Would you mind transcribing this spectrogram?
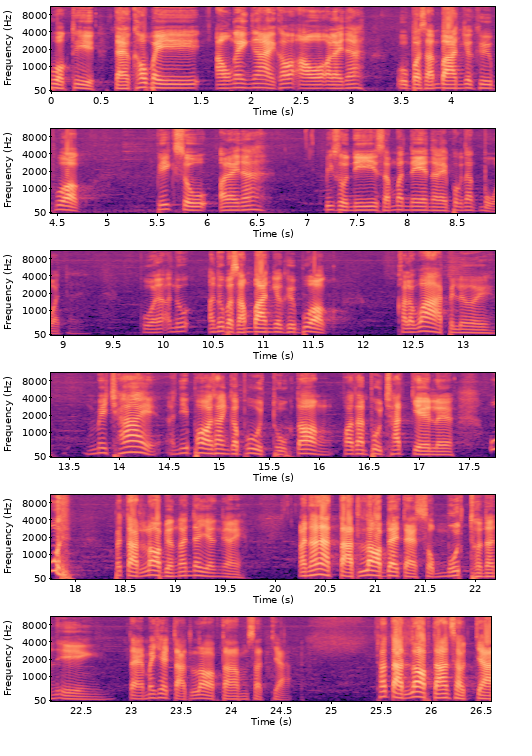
พวกที่แต่เขาไปเอาง่าย ๆเขาเอาอะไรนะ อุปสัมบันก็คือพวกภิกษุอะไรนะภิกษุณีสัมมเนนอะไรพวกนักบวชพวกอนุอนุปสัมบันก็คือพวกคารวาสไปเลย ไม่ใช่ อันนี้พ่อท่านก็พูดถูกต้องพ่อท่านพูดชัดเจนเลย อุ้ยไปตัดรอบอย่างนั้นได้ยังไง อันนั้นตัดรอบได้แต่สมมุติเท่านั้นเอง แต่ไม่ใช่ตัดรอบตามสัจจะถ้าตัดรอบตามสัจจะ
